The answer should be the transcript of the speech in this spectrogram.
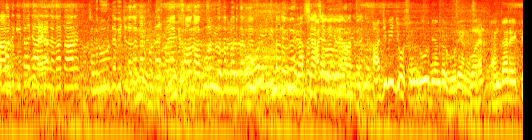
ਬੰਦ ਕੀਤਾ ਜਾ ਰਿਹਾ ਲਗਾਤਾਰ ਸੰਗਰੂਰ ਦੇ ਵਿੱਚ ਲਗਾਤਾਰ ਪ੍ਰੋਟੈਸਟ ਹੋਇਆ ਕਿਸਾਨ ਆਗੂਆਂ ਨੂੰ ਨਜ਼ਰਬੰਦ ਕਰ ਰਹੇ ਕਿੱਦਾਂ ਦੇਖ ਲਓ ਹਿਰਾਸਤ ਅੱਜ ਵੀ ਜੋ ਸੰਗਰੂਰ ਦੇ ਅੰਦਰ ਹੋ ਰਿਹਾ ਨਾ ਅੰਦਰ ਇੱਕ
